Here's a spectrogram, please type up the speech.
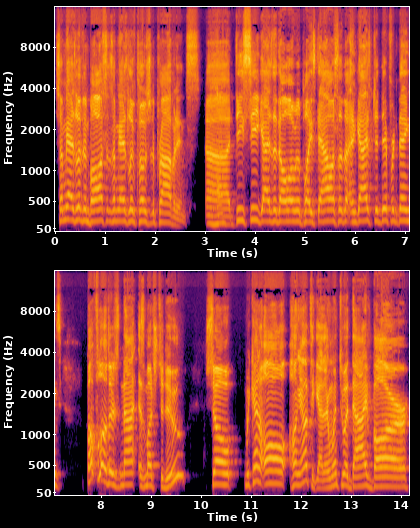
some guys lived in Boston, some guys lived closer to Providence. uh Uh-huh. DC guys lived all over the place. Dallas lived, and guys did different things. Buffalo, there's not as much to do, so we kind of all hung out together and went to a dive bar,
